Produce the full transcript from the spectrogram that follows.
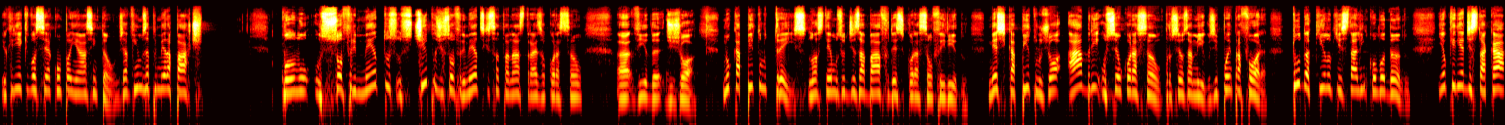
Eu queria que você acompanhasse então. Já vimos a primeira parte como os sofrimentos, os tipos de sofrimentos que Satanás traz ao coração, à vida de Jó. No capítulo 3, nós temos o desabafo desse coração ferido. Neste capítulo, Jó abre o seu coração para os seus amigos e põe para fora tudo aquilo que está lhe incomodando. E eu queria destacar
